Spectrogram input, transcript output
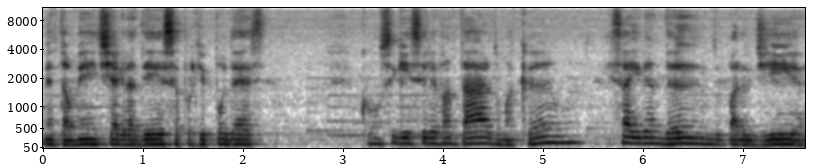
Mentalmente agradeça porque pudesse conseguir se levantar de uma cama e sair andando para o dia.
